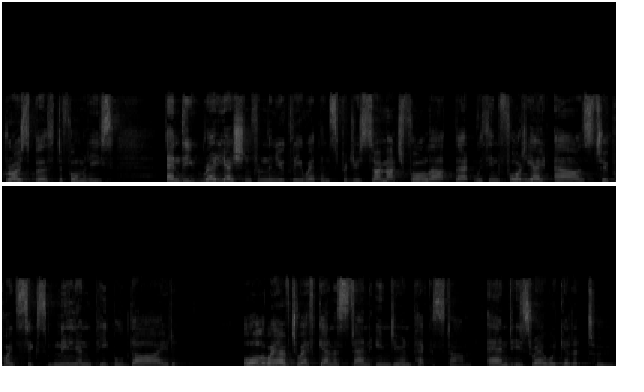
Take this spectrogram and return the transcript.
gross birth deformities. And the radiation from the nuclear weapons produced so much fallout that within 48 hours, 2.6 million people died, all the way over to Afghanistan, India, and Pakistan. And Israel would get it too.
